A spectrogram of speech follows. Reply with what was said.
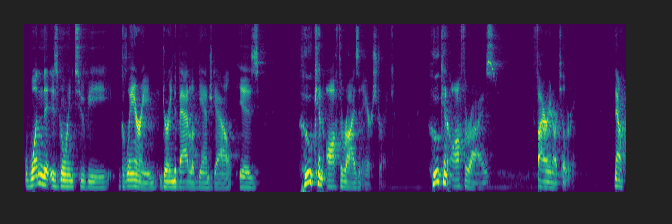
one that is going to be glaring during the Battle of Ganjgal is who can authorize an airstrike? Who can authorize firing artillery? Now,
